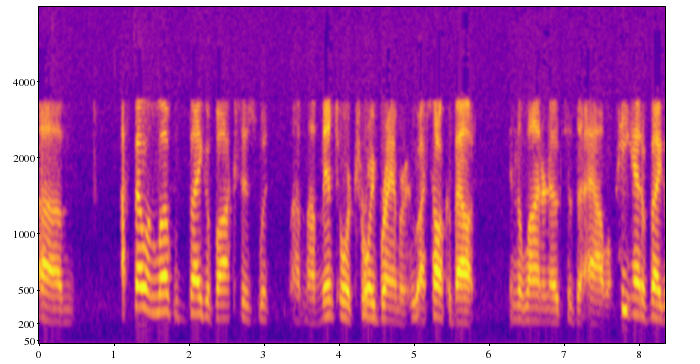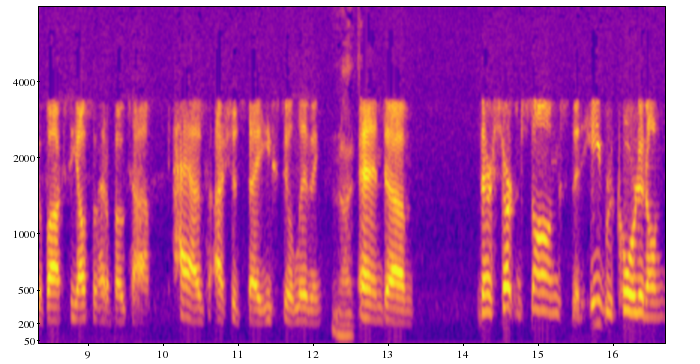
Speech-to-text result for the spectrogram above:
um, I fell in love with Vega Voxes with uh, my mentor Troy Brammer, who I talk about in the liner notes of the album. He had a Vega Vox. He also had a bow tie. Has I should say he's still living Right. and um, there are certain songs that he recorded on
